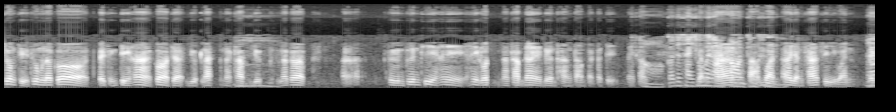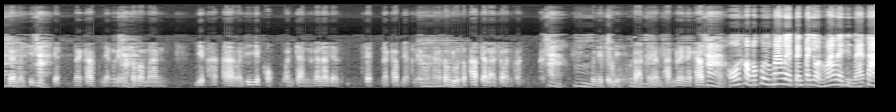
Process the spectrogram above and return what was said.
ช่วงสี่ทุ่มแล้วก็ไปถึงตีห้าก็จะหยุดละนะครับอืมหยุดแล้วก็เอ่อ คืนพื้นที่ให้ให้รถนะครับ ได้เดินทางตามปกตินะครับอ๋อก็จะใช้ช่อวงย่างเวลาช้าตอนกลาสางมคืวันนอ่าอย่างช้าสี่วันไม่เกินวันที่ค่ะยี่สิบเจ็ดนะครับ อย่างเร็วค่ะก็ประมาณยี่ห้าอ่าวันที่ยี่หกวันจันทร์ก็น่าจะเสร็จนะครับ อย่างเร็วนะฮะอ่าต้องดูสภาพจราจรก่อนนะครัค่ะบอืมคุณนิตลีขอบคุณฝากประชาสัมพันธ์ด้วยนะครับค่ะโอ้ขอบพระคุณมากๆเลยเป็นประโยชน์มากเลยถึงแม้จะ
